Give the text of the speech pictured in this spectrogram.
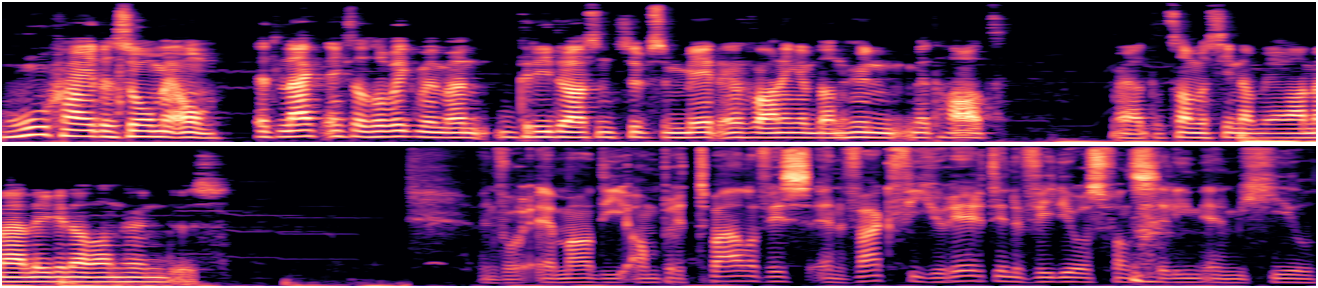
Hoe ga je er zo mee om? Het lijkt echt alsof ik met mijn 3000 subs meer ervaring heb dan hun met haat. Maar ja, dat zal misschien dan meer aan mij liggen dan aan hun, dus. En voor Emma, die amper 12 is en vaak figureert in de video's van Celine en Michiel,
